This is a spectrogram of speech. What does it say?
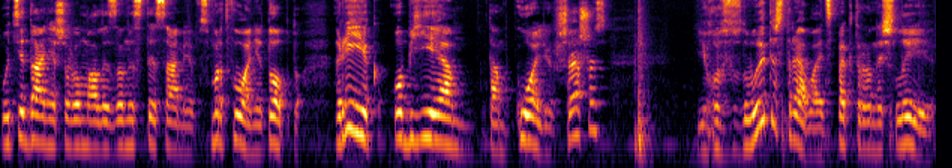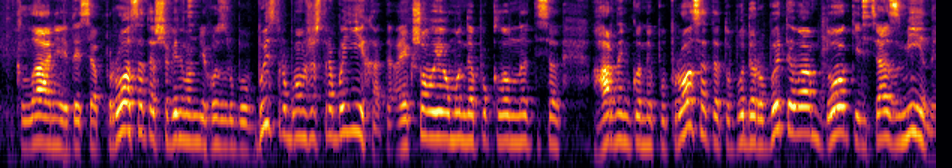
у ці дані, що ви мали занести самі в смартфоні. Тобто рік, об'єм, там колір, ще щось. Його зловити ж треба, інспектора не йшли, кланяєтеся, просите, щоб він вам його зробив швидко, бо вам же ж треба їхати. А якщо ви йому не поклонитеся, гарненько не попросите, то буде робити вам до кінця зміни.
